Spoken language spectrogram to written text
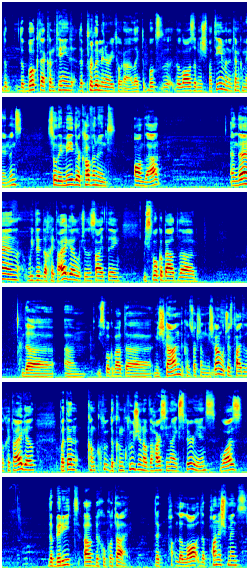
the the book that contained the preliminary Torah, like the books, the, the laws of Mishpatim and the Ten Commandments. So they made their covenant on that. And then we did the Chet HaEgel, which is a side thing. We spoke about the the um, we spoke about the Mishkan, the construction of the Mishkan, which was tied to the Chet HaEgel. But then conclu- the conclusion of the Har Sinai experience was the Berit of Bechukotai, the the law, the punishments,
